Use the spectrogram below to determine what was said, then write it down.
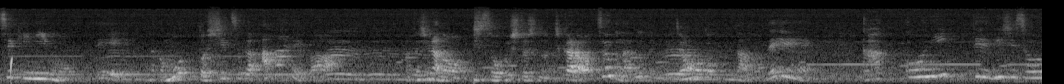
責任持ってなんかもっと質が上がれば、私らの思想武士としての力は強くなるってめっちゃ思ったので、学校に行って義士総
